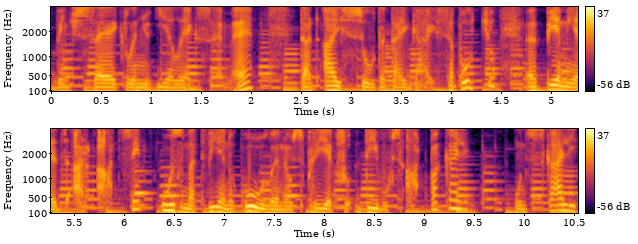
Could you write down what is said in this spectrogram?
Viņš sēkliņu ieliek zemē, tad aizsūta tai gaisa puķu, piemiedz ar aci, uzmet vienu kūleni uz priekšu, divus atpakaļ un skaļi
